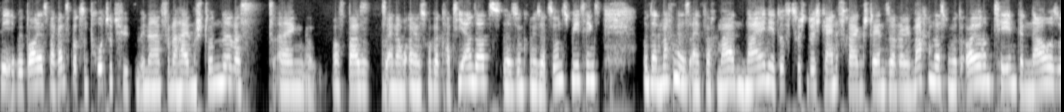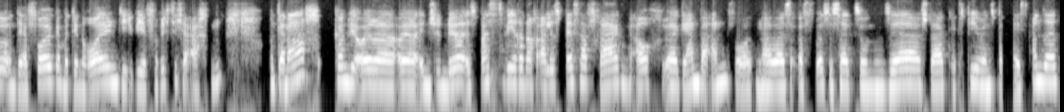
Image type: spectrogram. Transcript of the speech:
nee, wir bauen jetzt mal ganz kurz einen Prototypen innerhalb von einer halben Stunde, was ein, auf Basis einer, eines Holokratie-Ansatz, äh, Synchronisationsmeetings. Und dann machen wir das einfach mal. Nein, ihr dürft zwischendurch keine Fragen stellen, sondern wir machen das mit euren Themen genauso in der Folge mit den Rollen, die wir für richtig erachten. Und danach können wir eure, euer Ingenieur ist, was wäre noch alles besser Fragen auch äh, gern beantworten. Aber es, es ist halt so ein sehr stark experience-based Ansatz.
